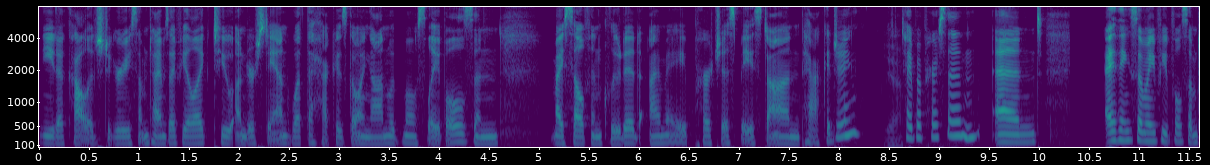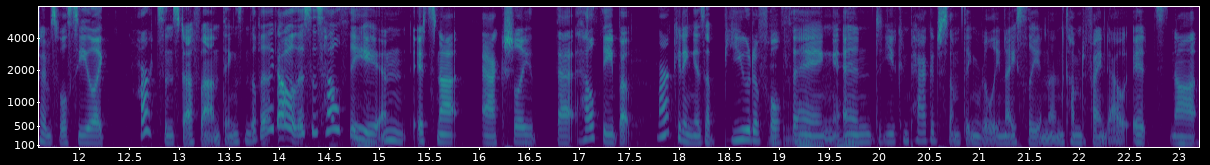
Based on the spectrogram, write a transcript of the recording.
need a college degree sometimes, I feel like, to understand what the heck is going on with most labels. And myself included, I'm a purchase based on packaging Yeah. type of person. And I think so many people sometimes will see like hearts and stuff on things and they'll be like, oh, this is healthy. Mm-hmm. And it's not actually that healthy, but marketing is a beautiful thing. And you can package something really nicely and then come to find out it's not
